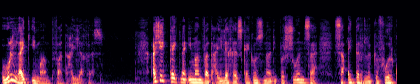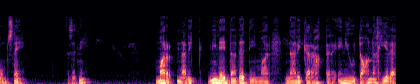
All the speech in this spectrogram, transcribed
hoe lyk iemand wat heilig is? As jy kyk na iemand wat heilig is, kyk ons na die persoon se se uiterlike voorkoms, nê? Nee. Is dit nie? Maar na die nie net na dit nie, maar na die karakter en die hoedanighede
